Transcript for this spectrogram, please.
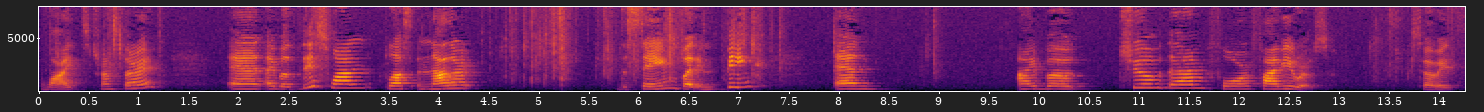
white transparent. And I bought this one plus another, the same but in pink. And I bought two of them for 5 euros. So it's,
